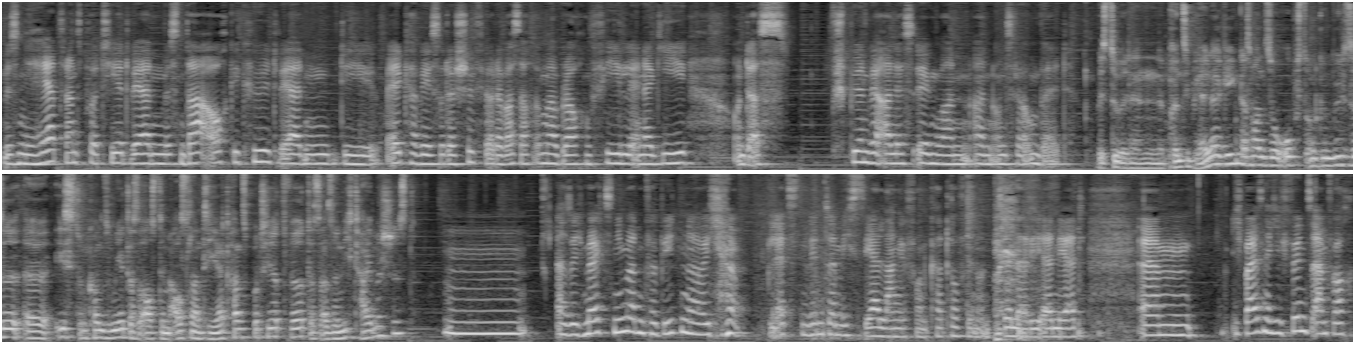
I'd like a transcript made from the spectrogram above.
müssen hierher transportiert werden, müssen da auch gekühlt werden. Die LKWs oder Schiffe oder was auch immer brauchen viel Energie und das spüren wir alles irgendwann an unserer Umwelt. Bist du denn prinzipiell dagegen, dass man so Obst und Gemüse äh, isst und konsumiert, das aus dem Ausland hierher transportiert wird, das also nicht heimisch ist? Mm, also ich möchte es niemandem verbieten, aber ich habe letzten Winter mich sehr lange von Kartoffeln und Sellerie ernährt. Ähm, ich weiß nicht, ich finde es einfach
